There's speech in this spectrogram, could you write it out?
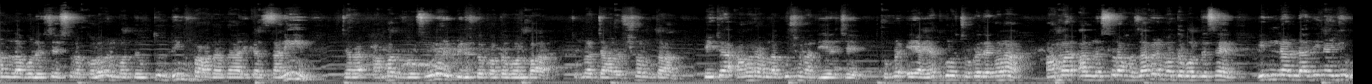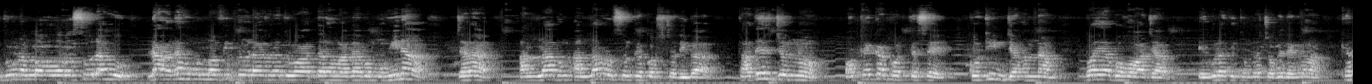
আল্লাহ বলেছে, সুরা কলমের মধ্যে উত্তর লিম বাদা দারিকা জানিম যারা আমার রসুলের বিরুদ্ধে কথা বলবা, তোমরা যার সন্তান, এটা আমার আল্লাহ ঘোষণা দিয়েছে। তোমরা এই আয়াতগুলো চোখে দেখো না? আমার আল্লাহ সূরা হাজাবের মধ্যে বলতেছেন, ইন্নাল্লাযিনা ইউযুনাল্লাহু ওয়া রাসূলাহু ফিদ দুনিয়া আখিরাতি ওয়া মুহিনা। যারা আল্লাহ এবং আল্লাহর কষ্ট দিবা, তাদের জন্য অপেক্ষা করতেছে কঠিন জাহান্নাম, ভয়াবহ আজাব এগুলা তোমরা চোখে দেখো না? কেন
